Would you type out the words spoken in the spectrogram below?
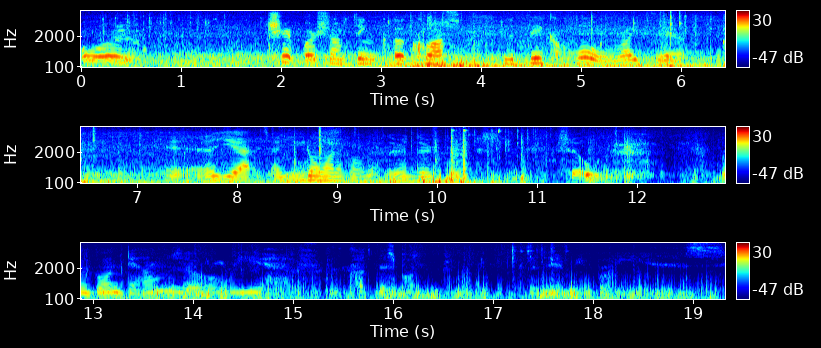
or Yeah. chip or something across the big hole right there. Yeah. Uh, yeah, and you don't want to go there. there there's poisonous. So we're going down. So we have cut this part. And everybody is.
